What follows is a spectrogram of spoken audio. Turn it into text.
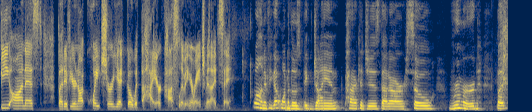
Be honest but if you're not quite sure yet go with the higher cost living arrangement i'd say. Well and if you got one of those big giant packages that are so rumored but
